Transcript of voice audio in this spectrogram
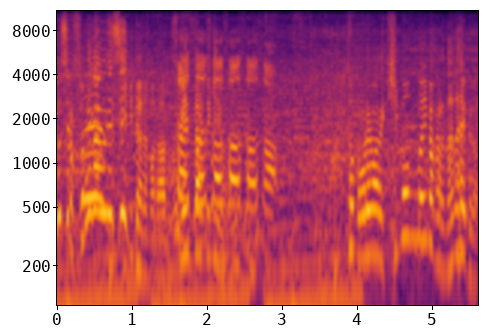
むしろそれが嬉しいみたいなのまだあるそうメンタル的にそうそうそうそう。ちょっと俺はね鬼門の今から700だから。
